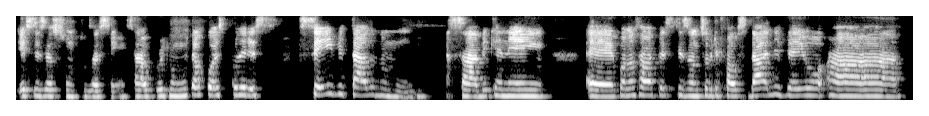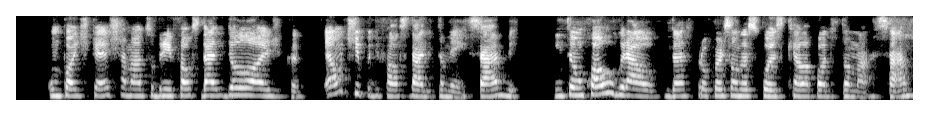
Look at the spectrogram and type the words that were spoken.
esses assuntos assim, sabe? Porque muita coisa poderia ser evitada no mundo, sabe? Que nem é, quando eu estava pesquisando sobre falsidade, veio a, um podcast chamado sobre falsidade ideológica. É um tipo de falsidade também, sabe? Então, qual o grau da proporção das coisas que ela pode tomar, sabe?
